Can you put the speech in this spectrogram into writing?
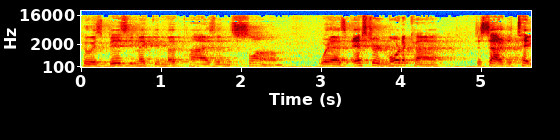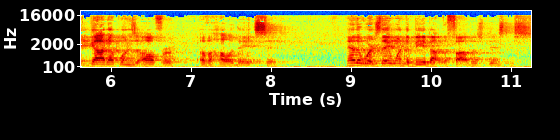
who is busy making mud pies in the slum, whereas Esther and Mordecai decided to take God up on his offer of a holiday at sea. In other words, they wanted to be about the Father's business.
